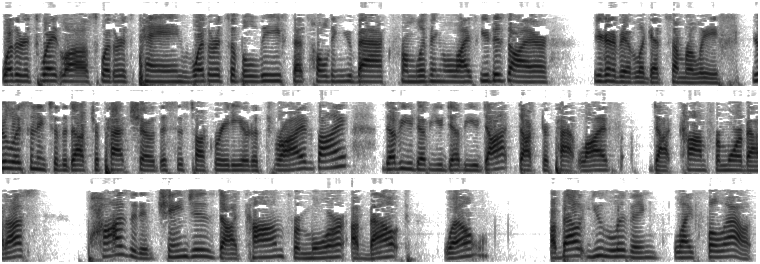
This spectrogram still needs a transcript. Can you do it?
whether it's weight loss, whether it's pain, whether it's a belief that's holding you back from living the life you desire, you're going to be able to get some relief. You're listening to the Dr. Pat Show. This is Talk Radio to Thrive by www.drpatlive.com for more about us, positivechanges.com for more about, well, about you living life full out.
